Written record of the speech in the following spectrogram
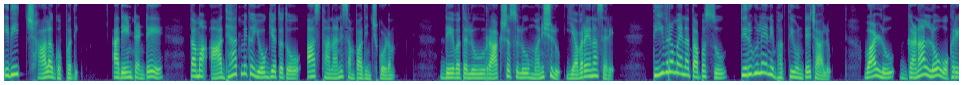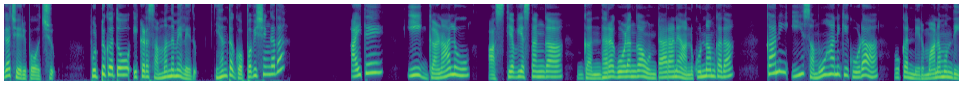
ఇది చాలా గొప్పది. అదేంటంటే తమ ఆధ్యాత్మిక యోగ్యతతో ఆ స్థానాన్ని సంపాదించుకోవడం. దేవతలు రాక్షసులు మనుషులు ఎవరైనా సరే తీవ్రమైన తపస్సు తిరుగులేని భక్తి ఉంటే చాలు. వాళ్ళు గణాల్లో ఒకరిగా చేరిపోవచ్చు. పుట్టుకతో ఇక్కడ సంబంధమే లేదు. ఎంత గొప్ప విషయం గదా! అయితే ఈ గణాలు అస్త్యవ్యస్తంగా గంధరగోళంగా ఉంటారని అనుకున్నాం కదా! కాని ఈ సమూహానికి కూడా ఒక నిర్మాణముంది.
